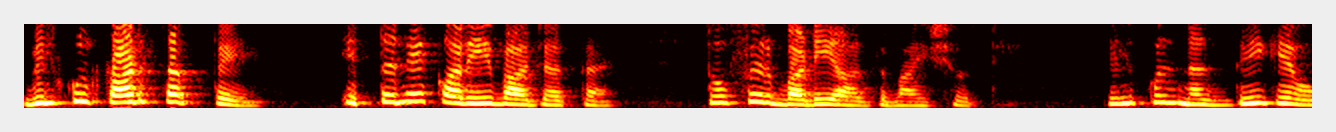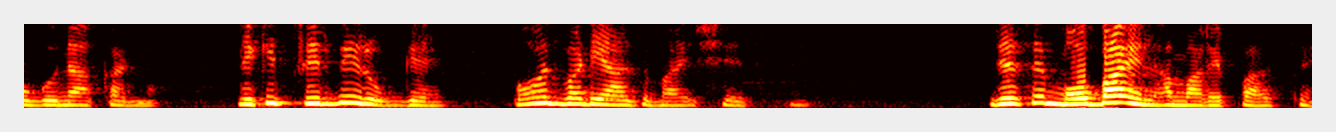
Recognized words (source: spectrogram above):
بالکل کر سکتے، اتنے قریب آ جاتا ہے، تو پھر بڑی آزمائش ہوتی ہے۔ بالکل نزدیک ہے وہ گناہ کرنا، لیکن پھر بھی رک گئے۔ بہت بڑی آزمائش ہے اس میں۔ جیسے موبائل ہمارے پاس ہے۔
